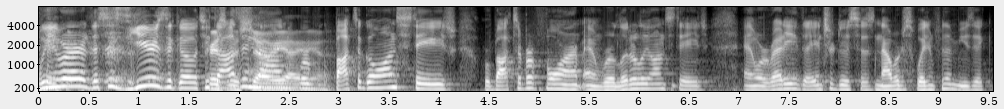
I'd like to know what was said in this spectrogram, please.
we were. This is years ago, show, 2009. yeah, we're yeah. about to go on stage. We're about to perform, and we're literally on stage, and we're ready. They introduce us. Now we're just waiting for the music.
